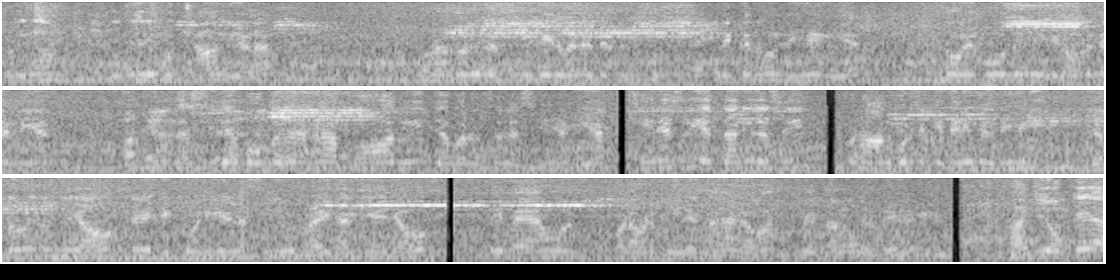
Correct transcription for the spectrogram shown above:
ਥੋੜੀ ਦੀ ਮੁੱਛਾਂ ਹੁੰਦੀਆਂ ਨਾ ਉਹਨਾਂ ਥੋੜੀ ਲੱਸੀ ਪੀਣ ਵੇਲੇ ਦਿੱਕ- ਦਿੱਕਤ ਹੁੰਦੀ ਹੈਗੀ ਹੈ। ਸੋ ਇਹ ਉਹ ਤੁਸੀਂ ਇਗਨੋਰ ਕਰਨੀ ਹੈ। ਬਾਕੀ ਲੱਸੀ ਦੇ ਫੋਕਸ ਰੱਖਣਾ ਬਹੁਤ ਹੀ ਜ਼ਬਰਦਸਤ ਲੱਸੀ ਹੈਗੀ ਆ ਸੀਰੀਅਸਲੀ ਇਦਾਂ ਦੀ ਲੱਸੀ ਪਠਾਨਕੋਟ 'ਚ ਕਿਤੇ ਨਹੀਂ ਮਿਲਦੀ ਹੈਗੀ। ਜਦੋਂ ਵੀ ਤੁਸੀਂ ਆਓ ਤੇ ਇੱਕ ਵਾਰੀ ਇਹ ਲੱਸੀ ਨੂੰ ਟਰਾਈ ਕਰਕੇ ਜਾਓ ਤੇ ਮੈਂ ਹੁਣ ਫਟਾਫਟ ਪੀ ਲੈਣਾ ਹੈਗਾ ਵਾ ਫਿਰ ਤੁਹਾਨੂੰ ਮਿਲਦੇ ਹੈਗੇ ਆ। ਹਾਂਜੀ ਓਕੇ ਆ।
